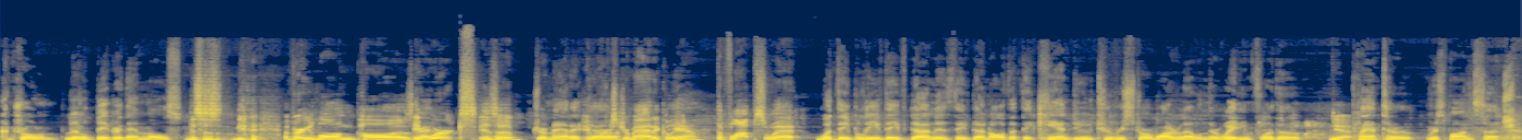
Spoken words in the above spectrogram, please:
control room. A little bigger than most. this is a very long pause. It works. Is a Dramatic. it works uh, dramatically. yeah. The flop sweat. What they believe they've done is they've done all that they can do to restore water level, and they're waiting for the Yeah. plant to respond such. All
